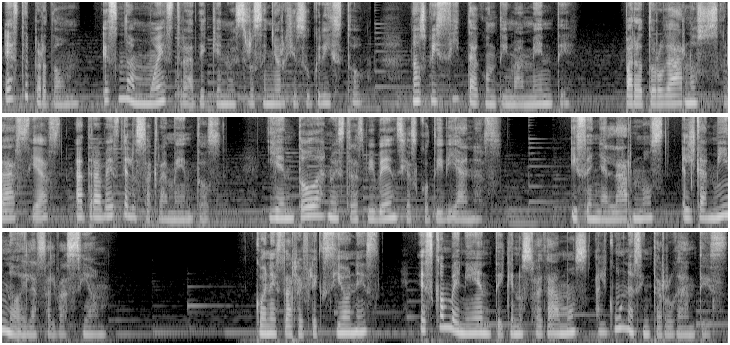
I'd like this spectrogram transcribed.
Este perdón es una muestra de que nuestro Señor Jesucristo nos visita continuamente para otorgarnos sus gracias a través de los sacramentos y en todas nuestras vivencias cotidianas, y señalarnos el camino de la salvación. Con estas reflexiones es conveniente que nos hagamos algunas interrogantes.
